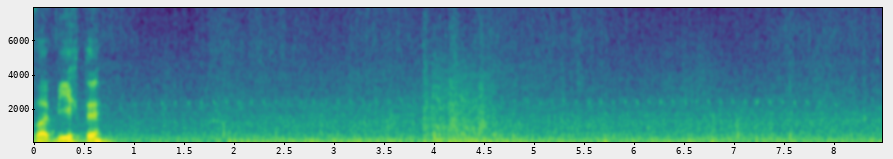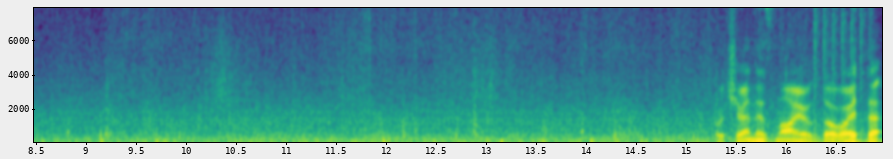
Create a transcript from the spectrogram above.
забігти. Хоча я не знаю. Давайте.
